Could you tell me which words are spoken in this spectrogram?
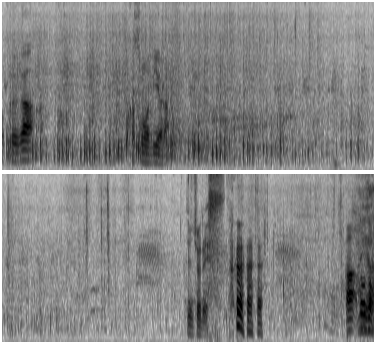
奥がコスモビオラ。順調です。あどうぞ。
